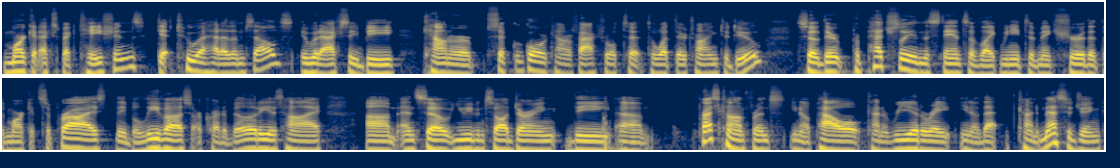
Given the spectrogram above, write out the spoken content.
market expectations get too ahead of themselves, it would actually be counter cyclical or counterfactual to, to what they're trying to do. So they're perpetually in the stance of like, we need to make sure that the market's surprised, they believe us, our credibility is high. Um, and so you even saw during the um, press conference, you know, Powell kind of reiterate, you know, that kind of messaging.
